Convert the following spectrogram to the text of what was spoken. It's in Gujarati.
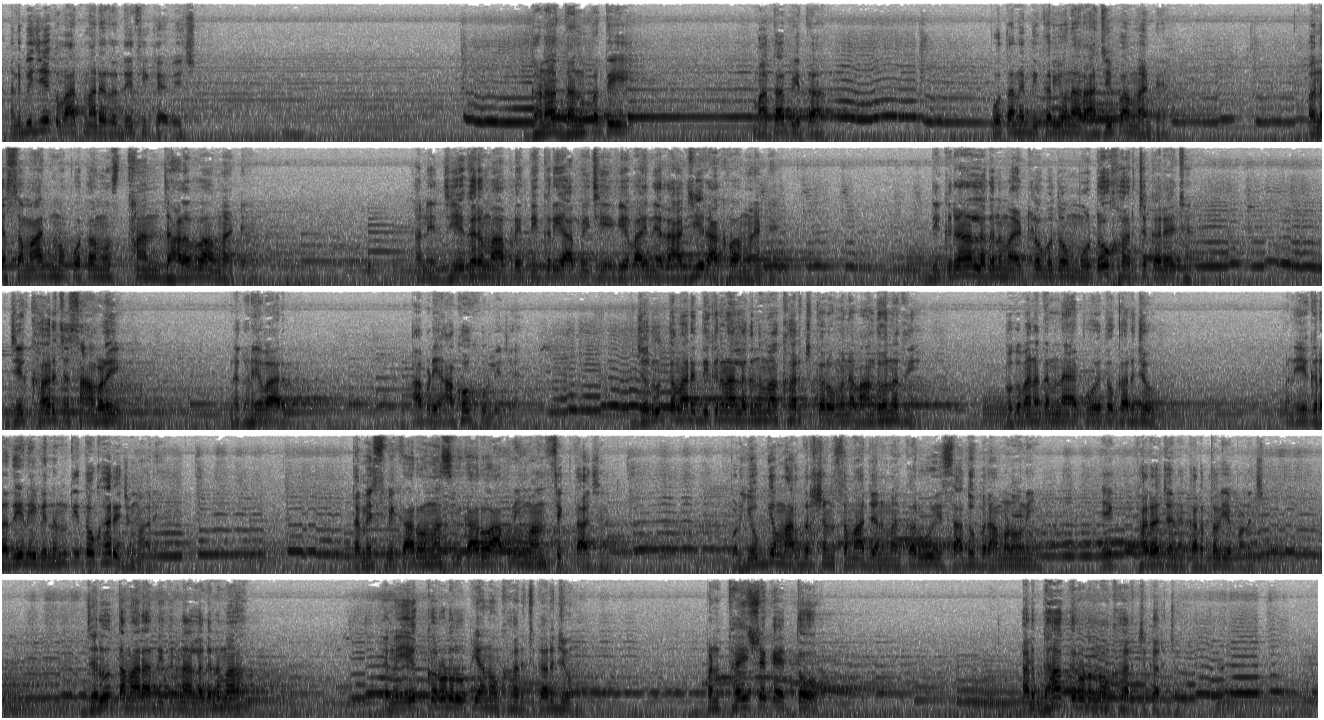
અને બીજી એક વાત મારે હૃદયથી કહેવી છે. ઘણા ધનપતિ માતા પિતા પોતાની દીકરીઓના રાજીપા માટે અને સમાજમાં પોતાનું સ્થાન જાળવવા માટે અને જે ઘરમાં આપણે દીકરી આપી છે વેવાઈને રાજી રાખવા માટે દીકરાના લગ્નમાં એટલો બધો મોટો ખર્ચ કરે છે, જે ખર્ચ સાંભળી ને ઘણીવાર આપણી આંખો ખોલી જાય. જરૂર તમારે દીકરાના લગ્નમાં ખર્ચ કરો, મને વાંધો નથી. ભગવાને તમને આપ્યું હોય તો કરજો. પણ એક હૃદયની વિનંતી તો ખરી જ મારી. તમે સ્વીકારો, ન સ્વીકારો આપની માનસિકતા છે. પણ યોગ્ય માર્ગદર્શન સમાજમાં કરવું એ સાધુ બ્રાહ્મણોની એક ફરજ અને કર્તવ્ય પણ છે. જરૂર તમારા દીકરાના લગ્નમાં તમે એક કરોડ રૂપિયાનો ખર્ચ કરજો. પણ થઈ શકે તો અડધા કરોડનો ખર્ચ કરજો.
